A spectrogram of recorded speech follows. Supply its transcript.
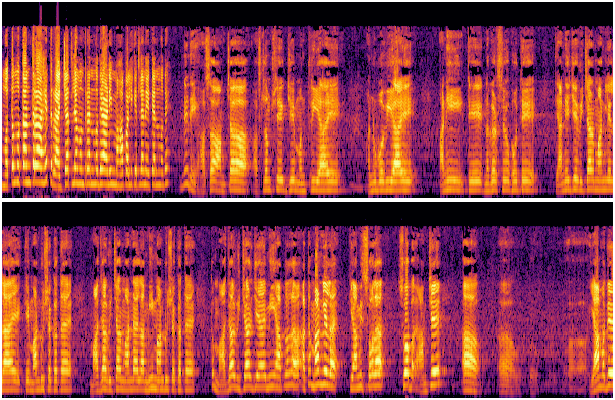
मतमतांतर आहेत राज्यातल्या मंत्र्यांमध्ये आणि महापालिकेतल्या नेत्यांमध्ये? नाही नाही असं आमच्या असलम शेख जे मंत्री आहे अनुभवी आहे आणि ते नगरसेवक होते त्याने जे विचार मांडलेला आहे ते मांडू शकत आहे. माझा विचार मांडायला मी मांडू शकत आहे. तर माझा विचार जे आहे मी आपल्याला आता मांडलेला आहे की आम्ही स्वला स्व आमचे यामध्ये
